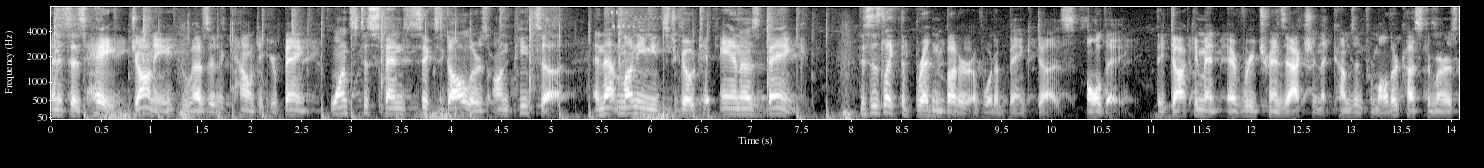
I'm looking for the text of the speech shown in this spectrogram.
And it says, hey, Johnny, who has an account at your bank, wants to spend $6 on pizza. And that money needs to go to Anna's bank. This is like the bread and butter of what a bank does all day. They document every transaction that comes in from all their customers,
